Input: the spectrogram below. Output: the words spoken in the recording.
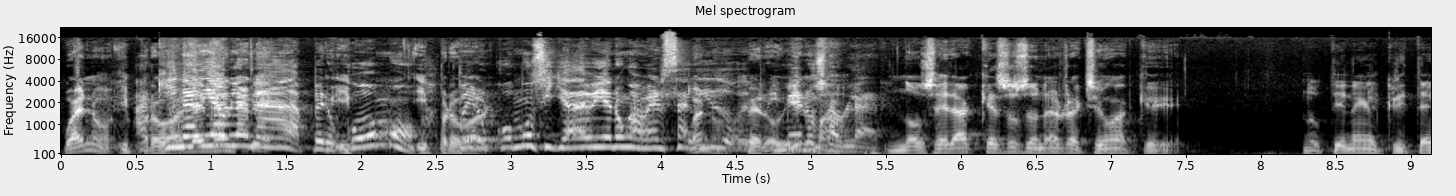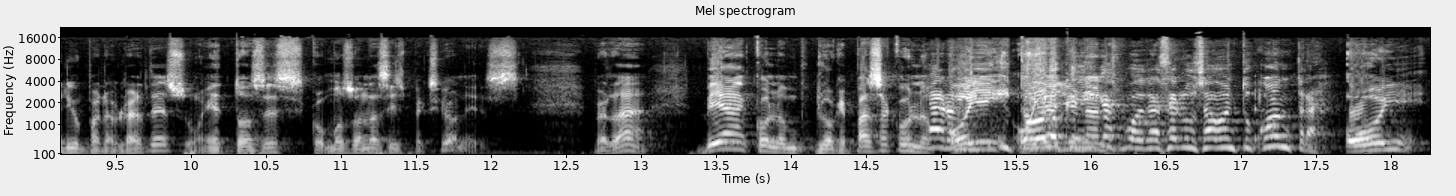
Bueno, y Aquí nadie habla probablemente- nada, pero y- ¿cómo? y pero ¿cómo si ya debieron haber salido Bueno, de pero primeros Irma, a hablar? ¿no será que eso es una reacción a que no tienen el criterio para hablar de eso. Entonces, ¿cómo son las inspecciones? ¿Verdad? Vean con lo, que pasa con lo... Claro, y, todo lo que digas podrá ser usado en tu contra. Hoy,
